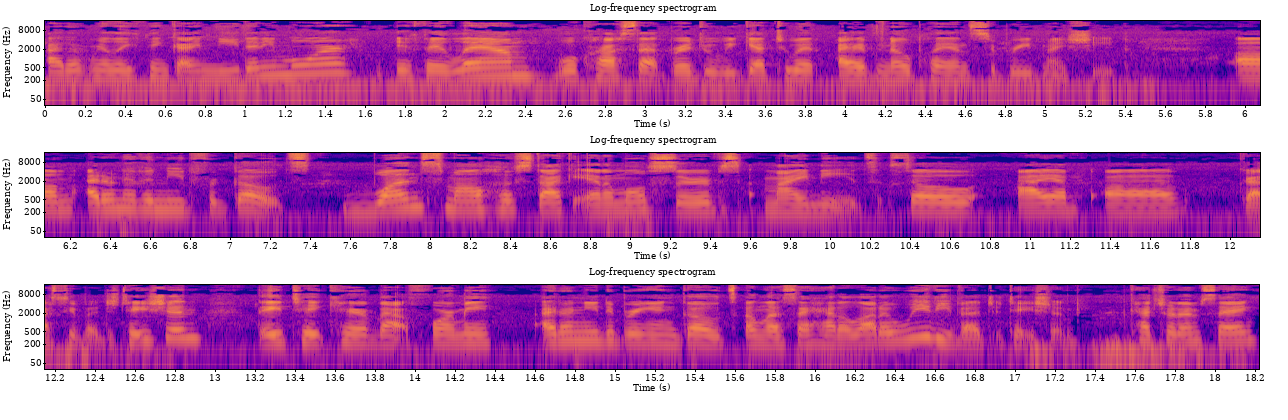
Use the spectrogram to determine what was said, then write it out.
I don't really think I need any more. If they lamb, we'll cross that bridge when we get to it. I have no plans to breed my sheep. Um, I don't have a need for goats. One small hoof stock animal serves my needs. So I have uh, grassy vegetation. They take care of that for me. I don't need to bring in goats unless I had a lot of weedy vegetation. Catch what I'm saying?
